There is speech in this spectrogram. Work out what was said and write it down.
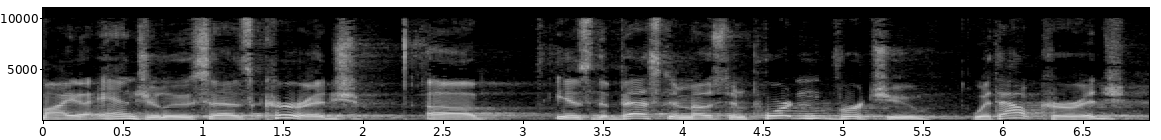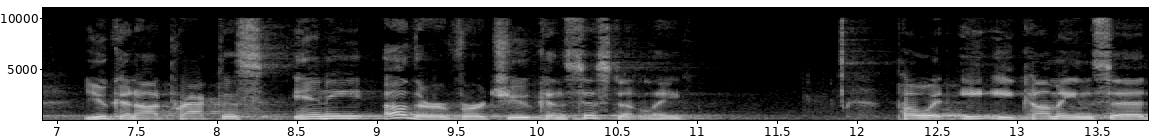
Maya Angelou says, Courage uh, is the best and most important virtue. Without courage, you cannot practice any other virtue consistently. Poet E. E. Cummings said,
